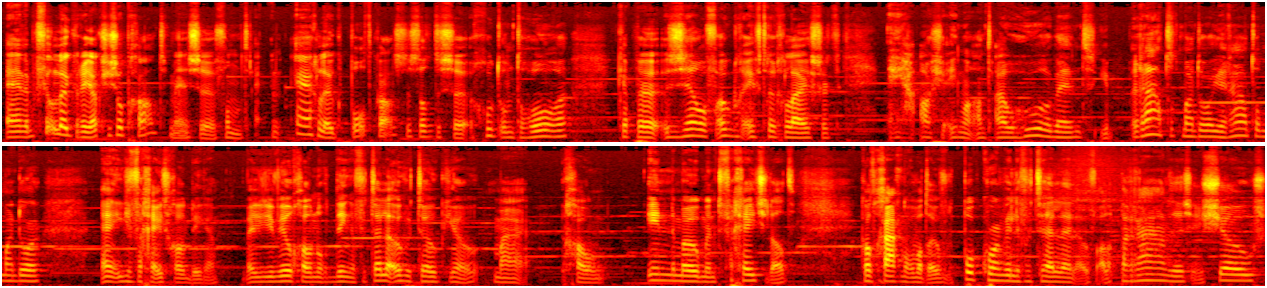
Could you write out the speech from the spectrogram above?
En daar heb ik veel leuke reacties op gehad. Mensen vonden het een erg leuke podcast, dus dat is uh, goed om te horen. Ik heb zelf ook nog even teruggeluisterd. En ja, als je eenmaal aan het oude hoeren bent, je ratelt maar door, je ratelt maar door. En je vergeet gewoon dingen. Je wil gewoon nog dingen vertellen over Tokyo, maar gewoon in de moment vergeet je dat. Ik had graag nog wat over de popcorn willen vertellen en over alle parades en shows.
